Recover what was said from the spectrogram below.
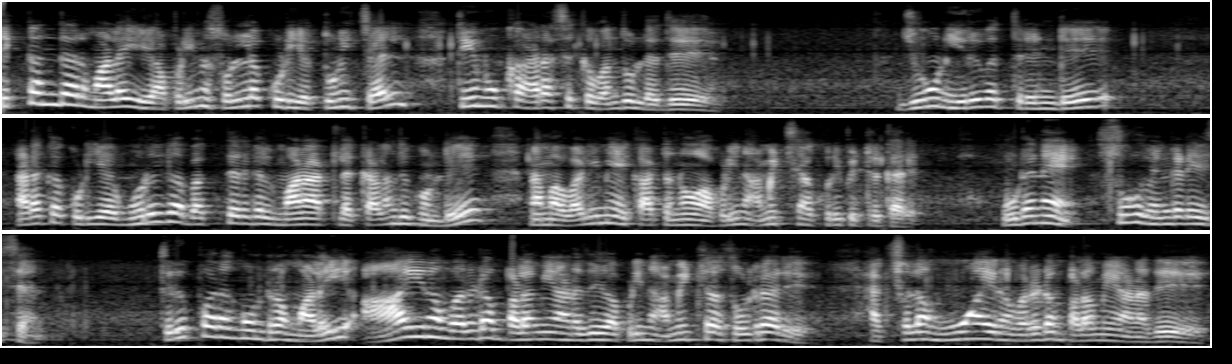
சிக்கந்தர் மலை அப்படின்னு சொல்லக்கூடிய துணிச்சல் திமுக அரசுக்கு வந்துள்ளது. ஜூன் இருபத்தி ரெண்டு நடக்கக்கூடிய முருக பக்தர்கள் மாநாட்டில் கலந்து கொண்டு நம்ம வலிமையை காட்டணும் அப்படின்னு அமித்ஷா குறிப்பிட்டிருக்காரு. உடனே சு வெங்கடேசன் திருப்பரங்குன்றம் மலை ஆயிரம் வருடம் பழமையானது அப்படின்னு அமித்ஷா சொல்கிறாரு ஆக்சுவலாக மூவாயிரம் வருடம் பழமையானது.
